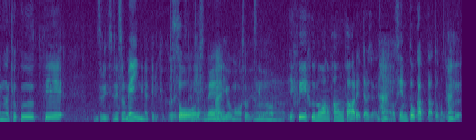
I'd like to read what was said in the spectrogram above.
ームの曲ってずるいですよね。そのメインになってる曲といそうですね。マリオもそうですけど、うん。FF のあのファンファーレってあるじゃないですか、はい。あの戦闘勝った後の曲、はい。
